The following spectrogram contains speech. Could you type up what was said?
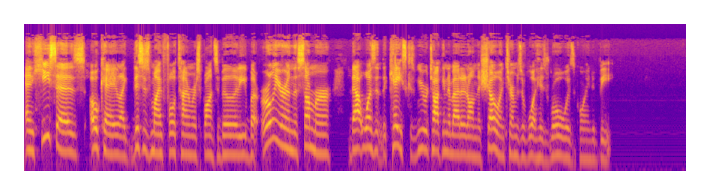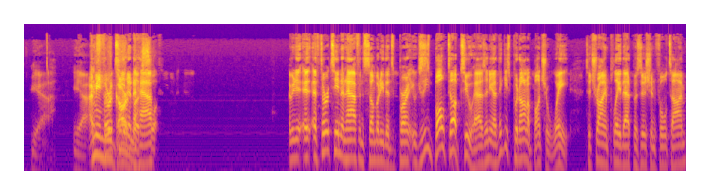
and he says, okay, like this is my full time responsibility. But earlier in the summer, that wasn't the case because we were talking about it on the show in terms of what his role was going to be. Yeah. Yeah. I mean, 13 regardless. and a half. I mean, at, at 13 and a half and somebody that's burnt because he's bulked up too, hasn't he? I think he's put on a bunch of weight to try and play that position full time.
